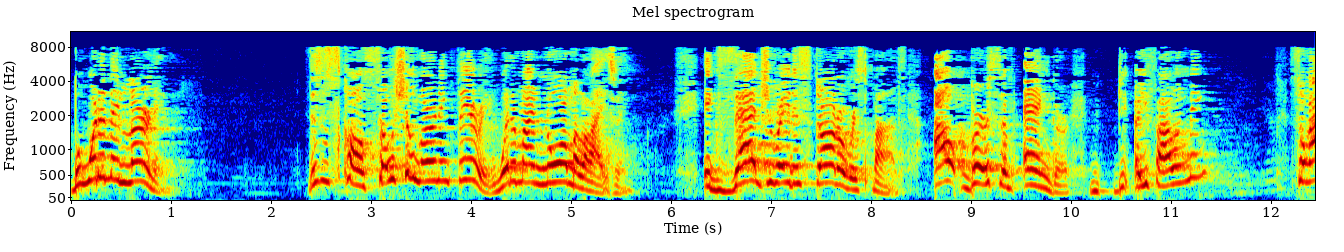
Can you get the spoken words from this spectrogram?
But what are they learning? This is called social learning theory. What am I normalizing? Exaggerated startle response outbursts of anger. Are you following me? So I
